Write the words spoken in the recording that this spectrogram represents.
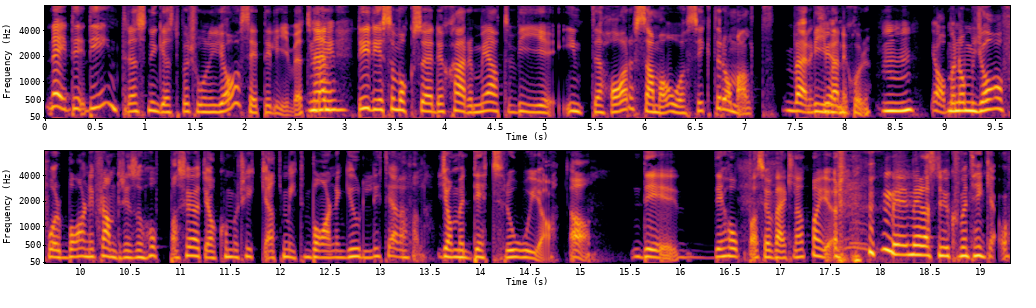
nej det, det är inte den snyggaste personen jag har sett i livet. Nej. Men det är det som också är det charmiga att vi inte har samma åsikter om allt. Vi Verkligen. människor. Mm. Ja, men om jag får barn i framtiden så hoppas jag att jag kommer tycka att mitt barn är gulligt i alla fall. Ja men det tror jag. Ja. Det, det hoppas jag verkligen att man gör. Med, Medan du kommer tänka, åh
